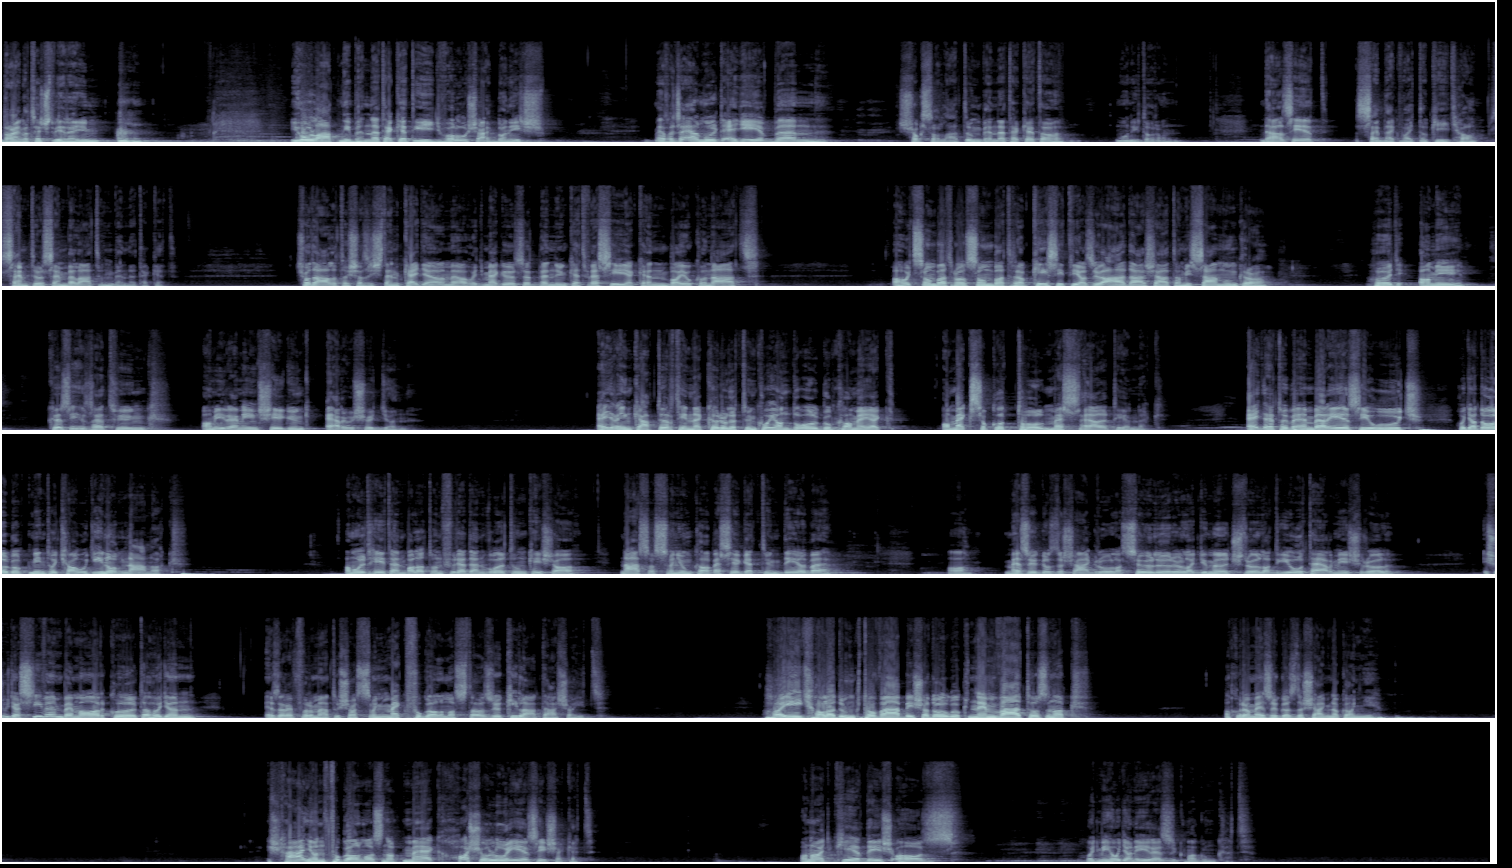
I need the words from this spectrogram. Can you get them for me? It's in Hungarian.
Drága testvéreim, jó látni benneteket így valóságban is, mert az elmúlt egy évben sokszor látunk benneteket a monitoron. De azért szebbek vagytok így, ha szemtől szembe látunk benneteket. Csodálatos az Isten kegyelme, ahogy megőrzött bennünket veszélyeken, bajokon át, ahogy szombatról szombatra készíti az ő áldását, ami számunkra, hogy ami közérzetünk, ami reménységünk erősödjön. Egyre inkább történnek körülöttünk olyan dolgok, amelyek a megszokottól messze eltérnek. Egyre több ember érzi úgy, hogy a dolgok, mintha úgy inognának. A múlt héten Balatonfüreden voltunk, és a nászasszonyunkkal beszélgettünk délbe a mezőgazdaságról, a szőlőről, a gyümölcsről, a diótermésről, és úgy a szívembe markolt, ahogyan ez a református asszony megfogalmazta az ő kilátásait. Ha így haladunk tovább, és a dolgok nem változnak, akkor a mezőgazdaságnak annyi. És hányan fogalmaznak meg hasonló érzéseket? A nagy kérdés az, hogy mi hogyan érezzük magunkat.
